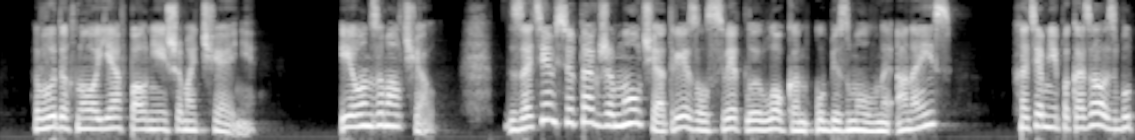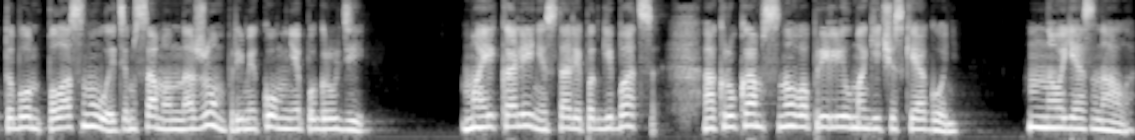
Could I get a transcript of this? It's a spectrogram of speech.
— выдохнула я в полнейшем отчаянии. И он замолчал. Затем все так же молча отрезал светлый локон у безмолвной Анаис, хотя мне показалось, будто бы он полоснул этим самым ножом прямиком мне по груди. Мои колени стали подгибаться, а к рукам снова прилил магический огонь. Но я знала,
